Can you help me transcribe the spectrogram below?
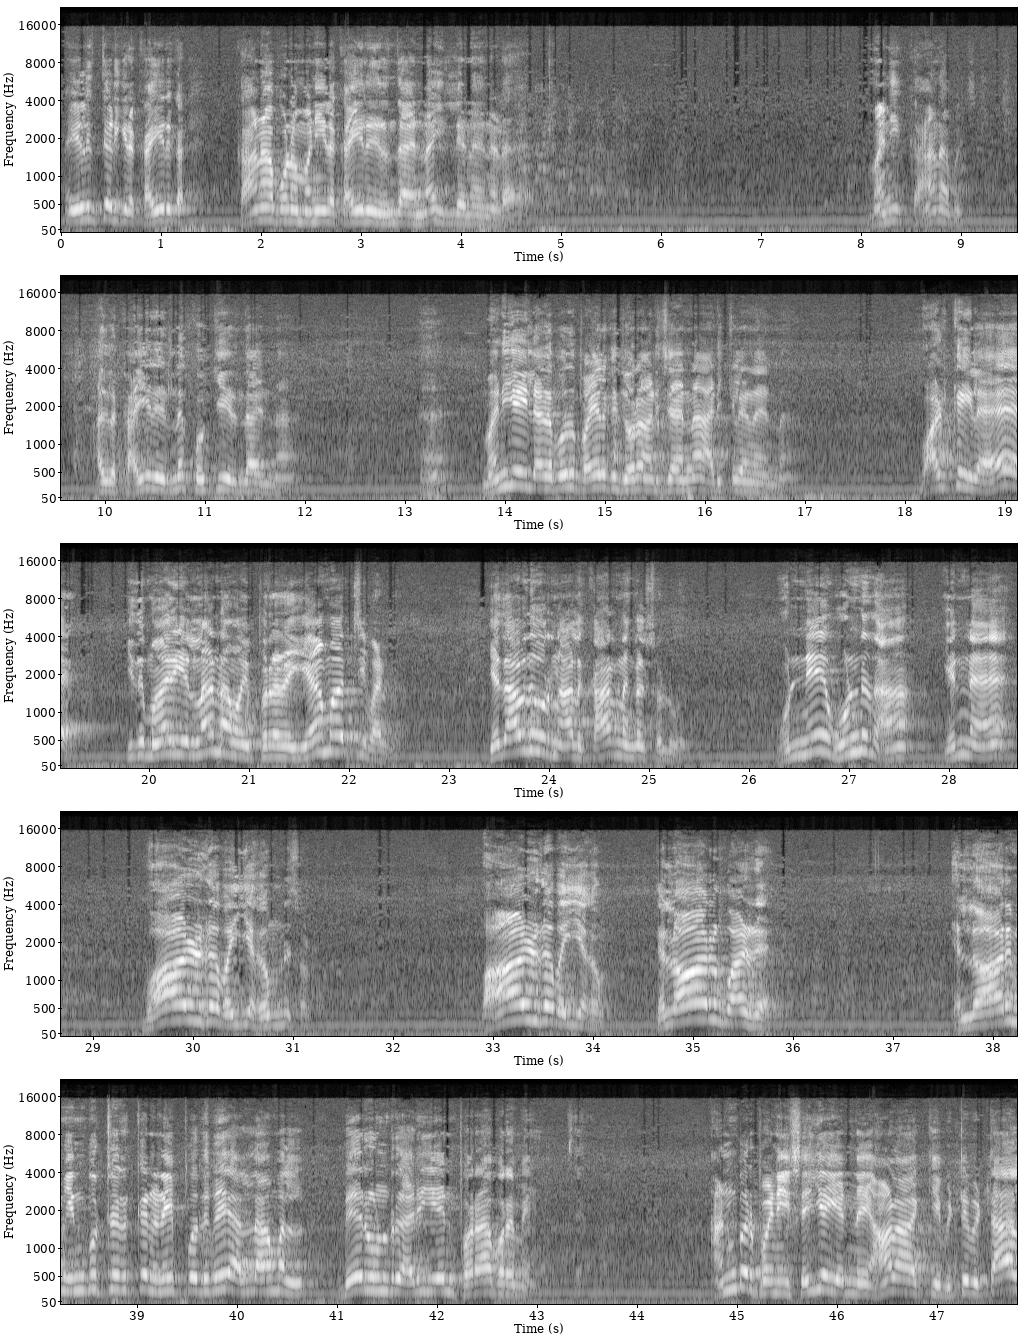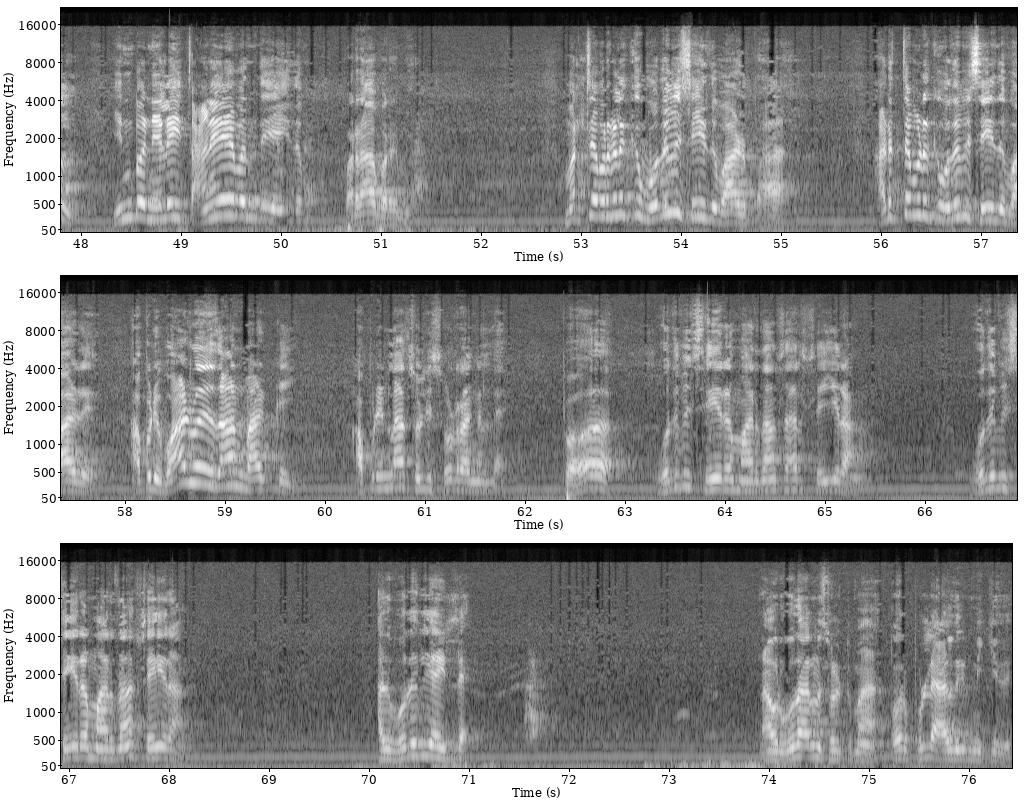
இழுத்து அடிக்கிற கயிறு கா- காணா போன மணியில் கயிறு இருந்தா என்ன இல்லைன்னா என்னடா? மணி காணா போச்சு. அதில் கயிறு இருந்தால் கொக்கி இருந்தா என்ன? மணியே இல்லாத போது பயலுக்கு ஜுரம் அடித்தா என்ன அடிக்கலைன்னா என்ன? வாழ்க்கையில் இது மாதிரியெல்லாம் நாம் பிறரை ஏமாற்றி வாழணும் ஏதாவது ஒரு நாலு காரணங்கள் சொல்லுவது. ஒன்றே ஒன்று தான் என்ன? வாழ்க வையகம்னு சொல்கிறோம் வாழ்க வையகம். எல்லாரும் வாழ்க. எல்லாரும் இன்புற்றிருக்க நினைப்பதுவே அல்லாமல் வேறொன்று அறியேன் பராபரமே அன்பர் பணி செய்ய என்னை ஆளாக்கி விட்டுவிட்டால் இன்ப நிலை தானே வந்து எய்தும் பராபரமே மற்றவர்களுக்கு உதவி செய்து வாழ்ப்பா? அடுத்தவனுக்கு உதவி செய்து வாழு. அப்படி வாழ்வதுதான் வாழ்க்கை. அப்படின்லாம் சொல்லி சொல்கிறாங்கல்ல இப்போ உதவி செய்கிற மாதிரி தான் சார் செய்கிறான் உதவி செய்கிற மாதிரி தான் செய்கிறான் அது உதவியாக இல்லை. நான் ஒரு உதாரணம் சொல்லட்டுமா? இப்போ ஒரு பிள்ளை அழுதுகிட்டு நிற்கிது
